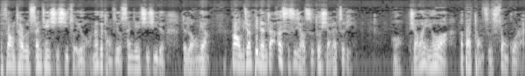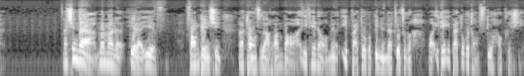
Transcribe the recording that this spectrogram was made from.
放差不多三千 CC 左右，那个桶只有三千 CC 的的容量。那我们像病人在二十四小时都小在这里，哦，小完以后啊，要把桶子送过来。那现在啊，慢慢的越来越方便性，那桶子啊，环保啊，一天呢，我们有一百多个病人在做这个，哇，一天一百多个桶子丢，好可惜。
